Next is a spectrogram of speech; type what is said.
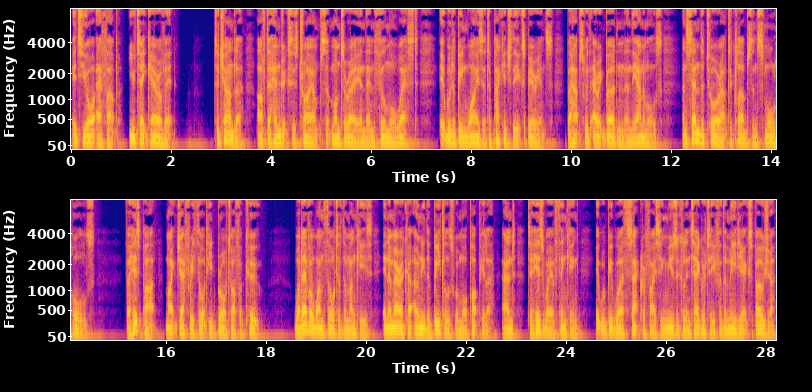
It's your F up. You take care of it. To Chandler, after Hendrix's triumphs at Monterey and then Fillmore West, it would have been wiser to package the experience, perhaps with Eric Burdon and the Animals, and send the tour out to clubs and small halls. For his part, Mike Jeffery thought he'd brought off a coup. Whatever one thought of the Monkees, in America only the Beatles were more popular, and, to his way of thinking, it would be worth sacrificing musical integrity for the media exposure.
